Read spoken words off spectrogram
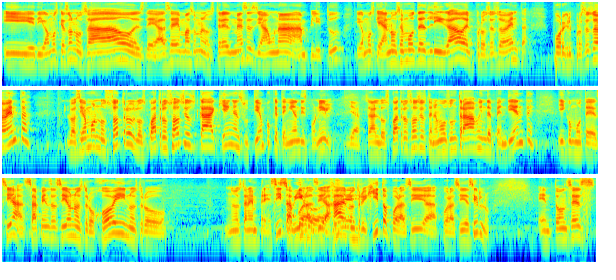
Y digamos que eso nos ha dado desde hace más o menos tres meses ya una amplitud. Digamos que ya nos hemos desligado del proceso de venta. Porque el proceso de venta lo hacíamos nosotros, los cuatro socios, cada quien en su tiempo que tenían disponible. Ya. O sea, los cuatro socios tenemos un trabajo independiente y como te decía, Sapiens ha sido nuestro hobby, nuestro, nuestra empresita, Su por hijo, así, ajá, sí. nuestro hijito, por así, por así decirlo. Entonces,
